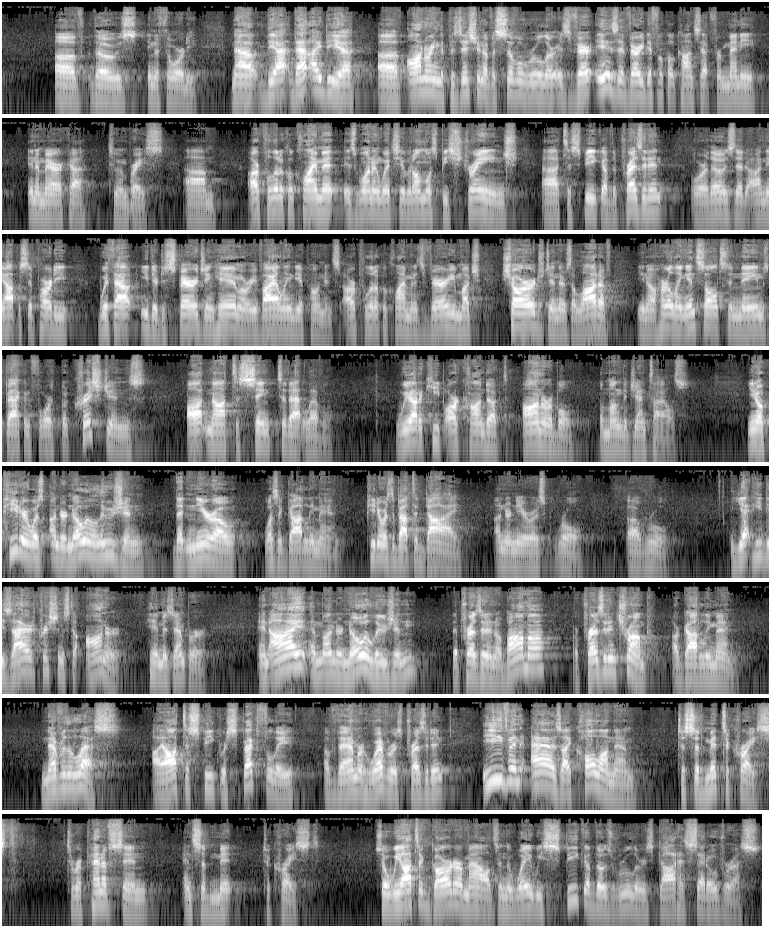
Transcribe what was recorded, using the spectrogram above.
of those in authority. Now, the, that idea of honoring the position of a civil ruler is, very, is a very difficult concept for many in America to embrace. Um, our political climate is one in which it would almost be strange uh, to speak of the president or those that are on the opposite party without either disparaging him or reviling the opponents. Our political climate is very much charged, and there's a lot of you know, hurling insults and names back and forth. But Christians ought not to sink to that level. We ought to keep our conduct honorable among the Gentiles. You know, Peter was under no illusion that Nero was a godly man. Peter was about to die under Nero's rule. Uh, rule. Yet he desired Christians to honor him as emperor. And I am under no illusion that President Obama or President Trump are godly men. Nevertheless, I ought to speak respectfully of them or whoever is president, even as I call on them to submit to Christ, to repent of sin, and submit to Christ. So we ought to guard our mouths in the way we speak of those rulers God has set over us.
